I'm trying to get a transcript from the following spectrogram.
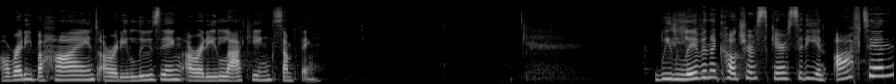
already behind, already losing, already lacking something. We live in a culture of scarcity, and often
